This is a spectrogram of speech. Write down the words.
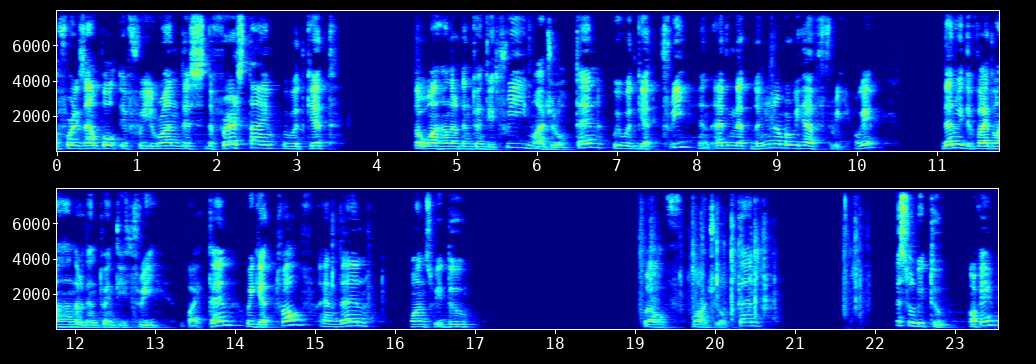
so for example, if we run this the first time, we would get so 123 modulo 10, we would get 3 and adding that to the new number, we have 3, okay? Then we divide 123 by 10, we get 12 and then once we do 12 modulo 10 this will be 2 okay?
